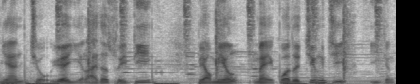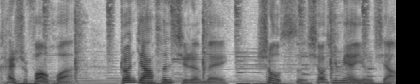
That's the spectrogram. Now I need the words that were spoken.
年九月以来的最低，表明美国的经济已经开始放缓。专家分析认为，受此消息面影响，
